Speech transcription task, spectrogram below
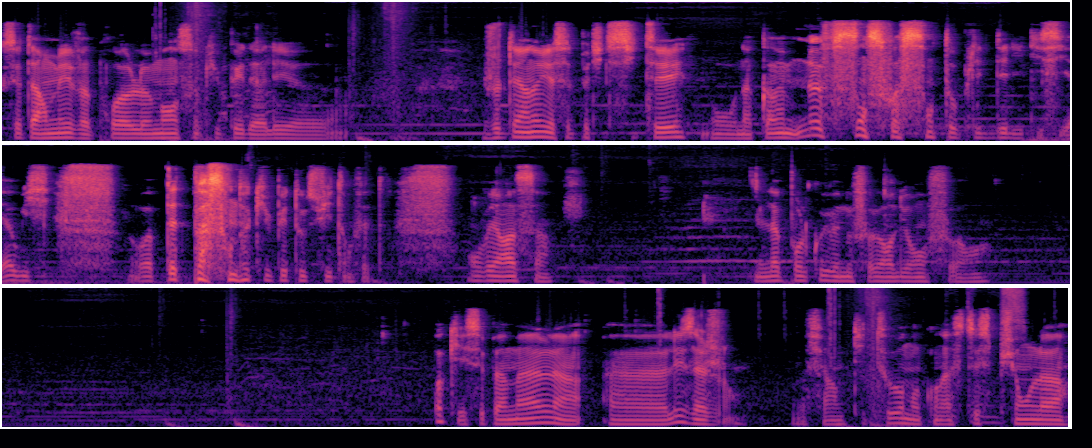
Cette armée va probablement s'occuper d'aller euh, jeter un oeil à cette petite cité. On a quand même 960 hoplites d'élite ici. Ah oui, on va peut-être pas s'en occuper tout de suite en fait. On verra ça. Et là pour le coup il va nous falloir du renfort. hein. Ok, c'est pas mal. Euh, les agents. On va faire un petit tour. Donc on a cet espion là.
